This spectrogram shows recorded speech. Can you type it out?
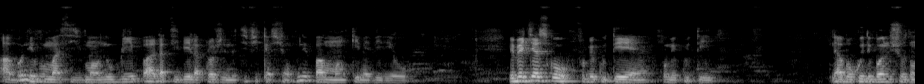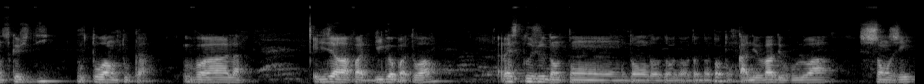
Abonnez-vous massivement. N'oubliez pas d'activer la cloche de notification pour ne pas manquer mes vidéos. Bébé Tiesco, faut m'écouter, hein, faut m'écouter. Il y a beaucoup de bonnes choses dans ce que je dis, pour toi en tout cas. Voilà. Déjà Rafat, big up à toi. Reste toujours dans ton, dans, dans, dans, dans ton canevas de vouloir changer,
